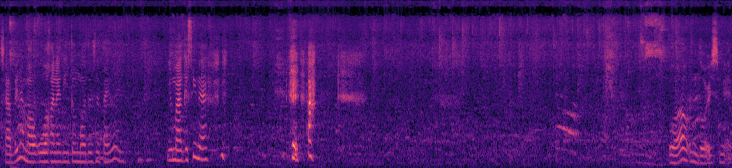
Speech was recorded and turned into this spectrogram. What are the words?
Sabi na, makukuha ka na ditong model sa Taiwan. Yung magazine, ah. Wow, endorsement.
